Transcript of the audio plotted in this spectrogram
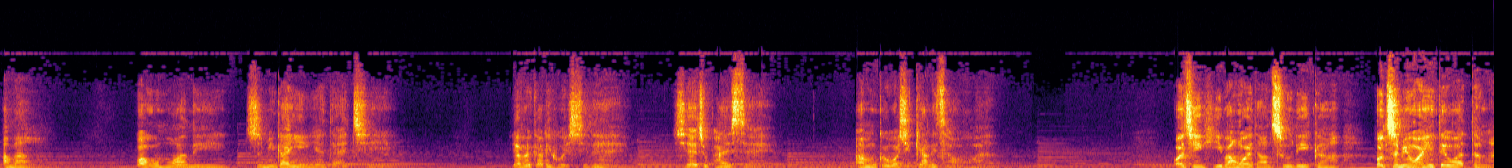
阿妈，我阮问你，志明甲莹莹的代志，也未甲你回实咧，是爱足歹势。啊，毋过我是惊你操烦，我真希望我会当处理甲，互志明愿意缀我转来。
